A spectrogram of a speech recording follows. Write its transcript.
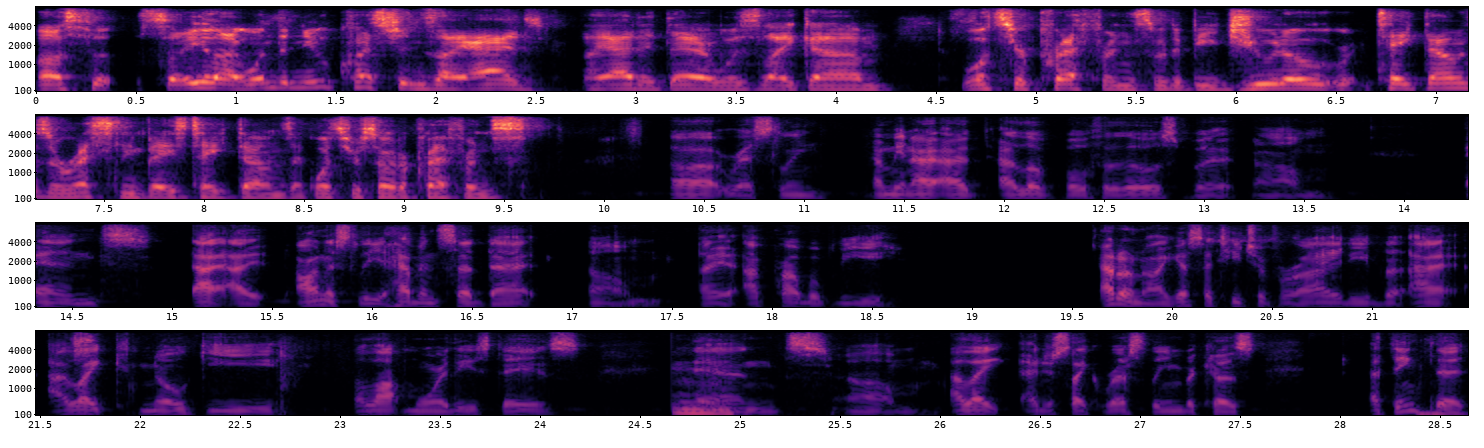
Uh, so, so Eli, one of the new questions I add I added there was like, um, what's your preference? Would it be judo takedowns or wrestling based takedowns? Like, what's your sort of preference? Uh, wrestling. I mean, I, I, I love both of those, but um, and I, I honestly haven't said that. Um, I I probably I don't know. I guess I teach a variety, but I I like no gi a lot more these days. Mm. And um, I like I just like wrestling because I think that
